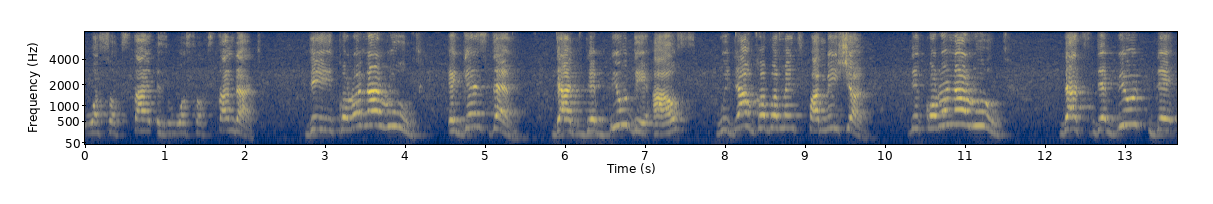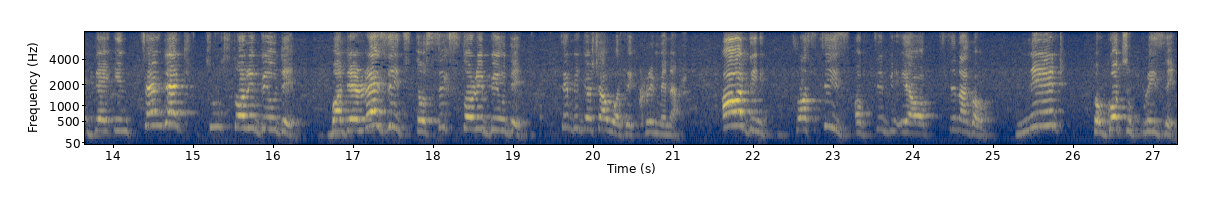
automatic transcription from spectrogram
was substandard was substandard. The coroner ruled against them that they built the house without government permission. The coroner ruled that they built they they intended two-story building, but they raised it to six-story building. TB Joshua was a criminal. All the trustees of TB of synagogue need to go to prison.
